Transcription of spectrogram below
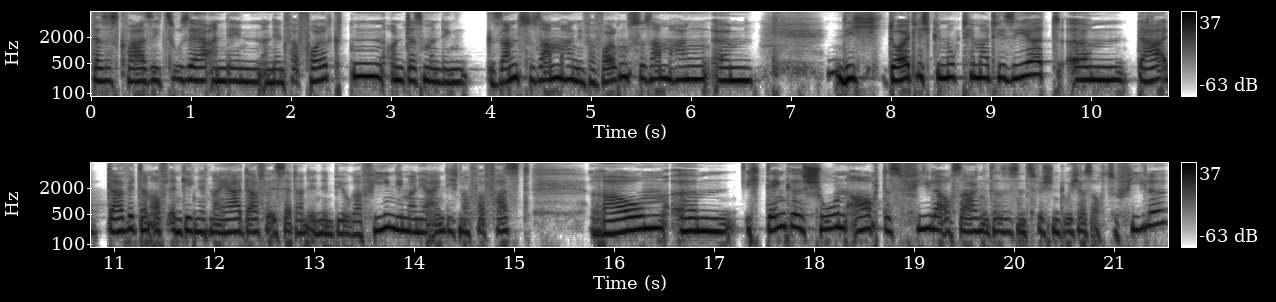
dass es quasi zu sehr an den, an den Verfolgten und dass man den Gesamtzusammenhang, den Verfolgungszusammenhang ähm, nicht deutlich genug thematisiert. Ähm, da, da wird dann oft entgegnet, na ja, dafür ist ja dann in den Biografien, die man ja eigentlich noch verfasst, Raum. Ähm, ich denke schon auch, dass viele auch sagen, dass es inzwischen durchaus auch zu viele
